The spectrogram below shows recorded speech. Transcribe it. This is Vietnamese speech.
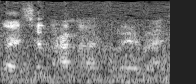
này sẽ ăn này đây này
